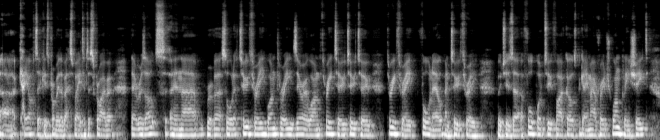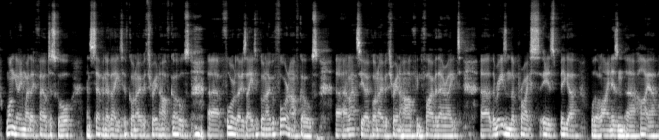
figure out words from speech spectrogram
uh, chaotic, is probably the best way to describe it. Their results in uh, reverse order 2 3, 1 3, 0 1, 3 2, 2 2, 3 3, 4 0, and 2 3, which is a 4.25 goals per game average, one clean sheet, one game where they failed to score and seven of eight have gone over three and a half goals. Uh, four of those eight have gone over four and a half goals, uh, and Lazio have gone over three and a half in five of their eight. Uh, the reason the price is bigger or the line isn't uh, higher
